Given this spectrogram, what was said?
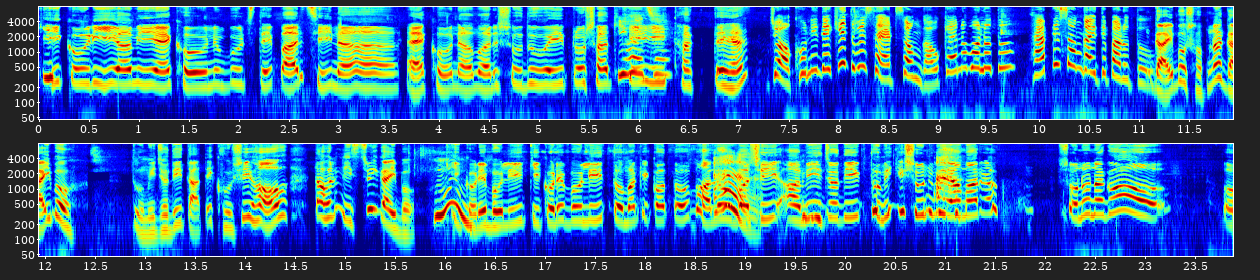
কি করি আমি এখন বুঝতে পারছি না। এখন আমার শুধু এই প্রসাদ কি হয়েছে? থাকতে হ্যাঁ? যখনই দেখি তুমি স্যাড সং গাও কেন বলো তো? হ্যাপি সং গাইতে পারো তো। গাইবো স্বপ্না গাইবো। তুমি যদি তাতে খুশি হও তাহলে নিশ্চয়ই গাইবো। কি করে বলি কি করে বলি তোমাকে কত ভালোবাসি। আমি যদি তুমি কি শুনবে আমার? শোনো না গো। ও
